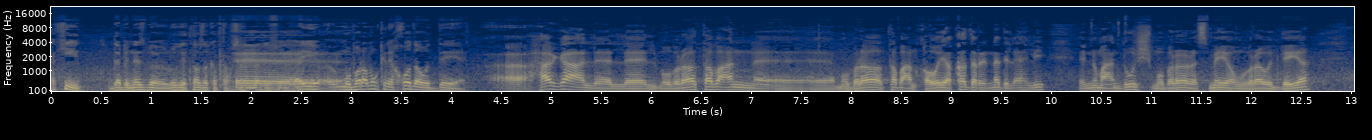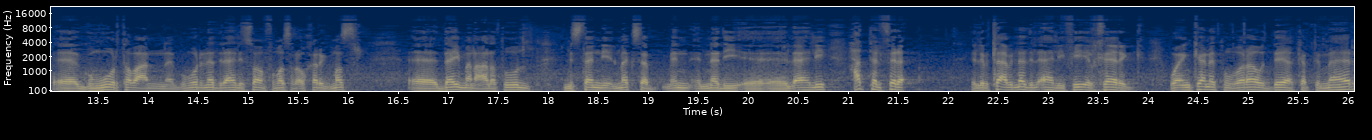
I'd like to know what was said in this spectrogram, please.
أكيد ده بالنسبة لوجهة نظر كابتن حسام في أي مباراة ممكن ياخدها ودية يعني. آه، هرجع للمباراة. طبعا آه، مباراة طبعا قوية قدر النادي الأهلي إنه ما عندوش مباراة رسمية ومباراة ودية. آه، جمهور طبعا جمهور النادي الأهلي سواء في مصر أو خارج مصر آه، دايما على طول مستني المكسب من النادي آه، الأهلي. حتى الفرق اللي بتلعب النادي الأهلي في الخارج وإن كانت مباراة ودية يا كابتن ماهر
